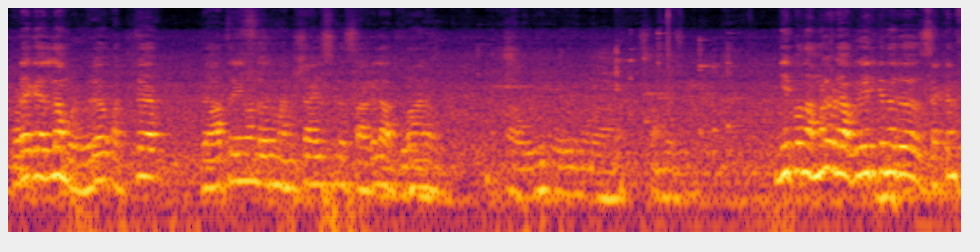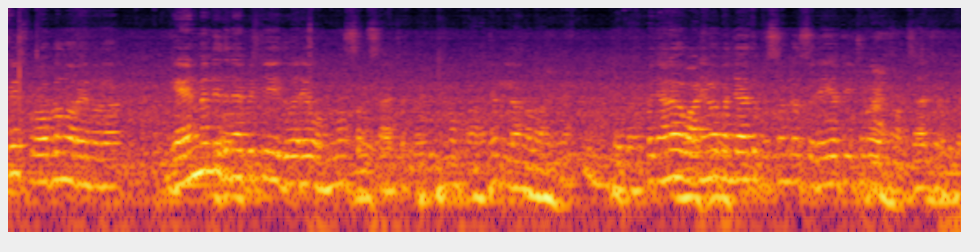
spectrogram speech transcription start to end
ഇവിടെയൊക്കെ എല്ലാം ഒരു ഒറ്റ സംഭവിച്ചത് ഇനിയിപ്പോൾ നമ്മളിവിടെ അഭിമുഖീകരിക്കുന്ന ഒരു സെക്കൻഡ് ഫേസ് പ്രോബ്ലം എന്ന് പറയുന്നത് ഗവൺമെന്റ് ഇതിനെപ്പറ്റി ഇതുവരെ ഒന്നും സംസാരിച്ചിട്ടില്ല ഒന്നും പറഞ്ഞിട്ടില്ല എന്നുള്ളതാണ്. ഇപ്പൊ ഇപ്പൊ ഞാൻ വാണിമ പഞ്ചായത്ത് പ്രസിഡന്റ് സുരേഖ ടീച്ചറുമായിട്ട് സംസാരിച്ചിട്ടുണ്ട്.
